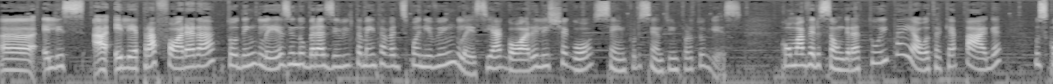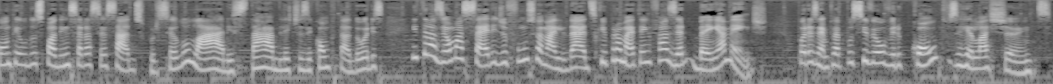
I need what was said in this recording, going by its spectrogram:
ah, eles, ah, ele é para fora, era todo em inglês, e no Brasil ele também estava disponível em inglês. E agora ele chegou 100% em português. Com uma versão gratuita e a outra que é paga, os conteúdos podem ser acessados por celulares, tablets e computadores e trazer uma série de funcionalidades que prometem fazer bem a mente. Por exemplo, é possível ouvir contos relaxantes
